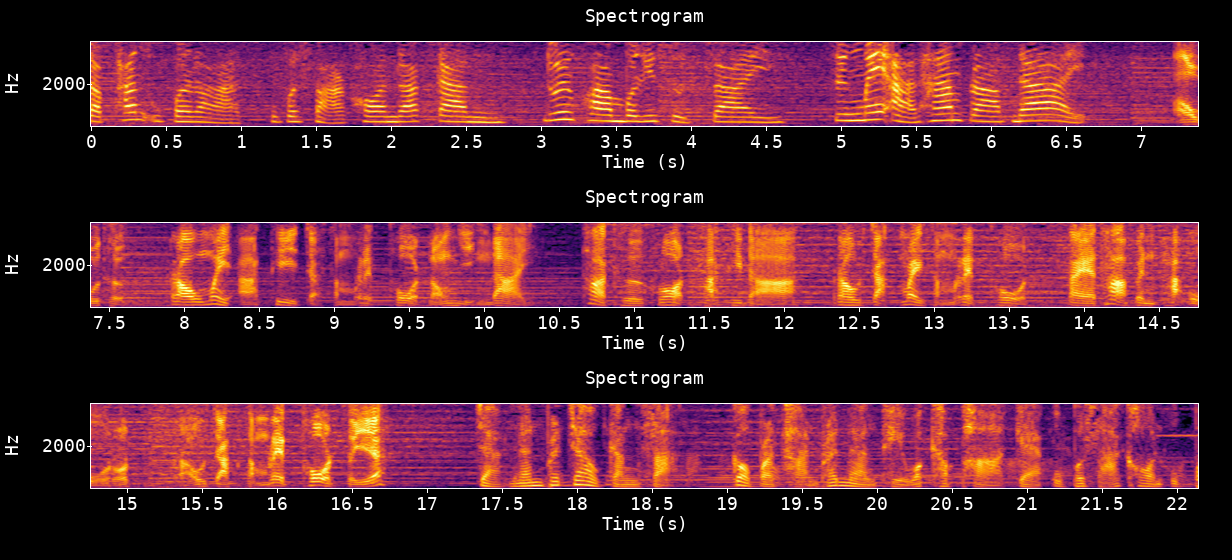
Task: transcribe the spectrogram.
กับท่านอุปราช อุปสาครรักกัน ด้วยความบริสุทธิ์ใจ จึงไม่อาจห้ามปรามได้ เอาเถอะ เราไม่อาจที่จะสำเร็จโทษน้องหญิงได้ ถ้าเธอคลอดพระธิดาเราจักไม่สำเร็จโทษ แต่ถ้าเป็นพระโอรสเราจักสำเร็จโทษเสีย จากนั้นพระเจ้ากังสะก็ประทานพระนางเทวคัพพาแก่อุปสาครอุป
